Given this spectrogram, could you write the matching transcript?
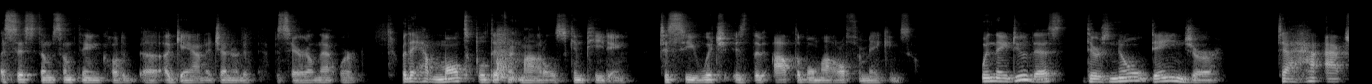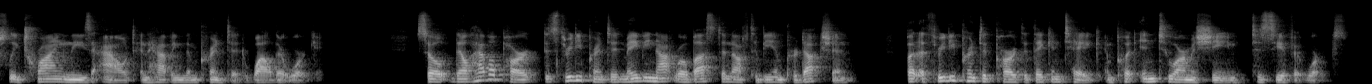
a system, something called uh, a, a GAN, a generative adversarial network, where they have multiple different models competing to see which is the optimal model for making something. When they do this, there's no danger to ha- actually trying these out and having them printed while they're working. So they'll have a part that's 3D printed, maybe not robust enough to be in production, but a 3D printed part that they can take and put into our machine to see if it works.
